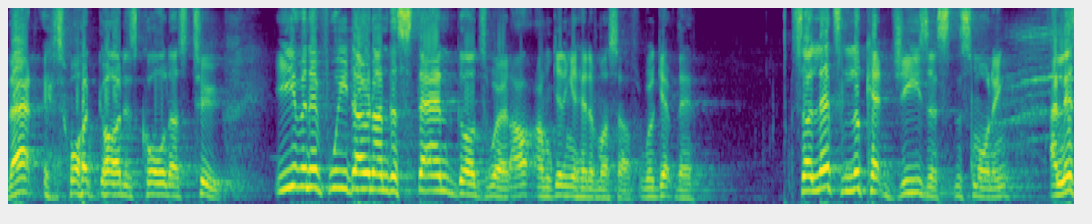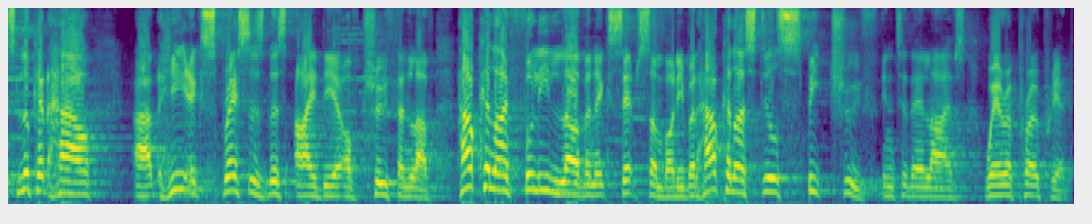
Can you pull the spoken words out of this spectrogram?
That is what God has called us to. Even if we don't understand God's word, I'm getting ahead of myself. We'll get there. So let's look at Jesus this morning and let's look at how uh, he expresses this idea of truth and love. How can I fully love and accept somebody, but how can I still speak truth into their lives where appropriate?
